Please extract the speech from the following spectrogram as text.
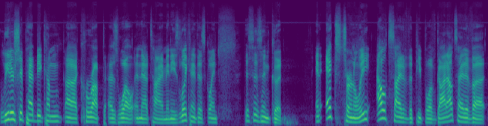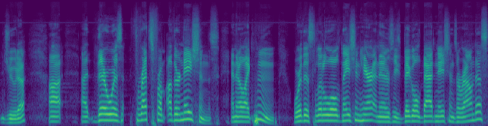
leadership had become uh, corrupt as well in that time. And he's looking at this going, this isn't good and externally, outside of the people of God, outside of uh, Judah, uh, uh, there was threats from other nations, and they're like, "Hmm, we're this little old nation here, and there's these big old bad nations around us.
